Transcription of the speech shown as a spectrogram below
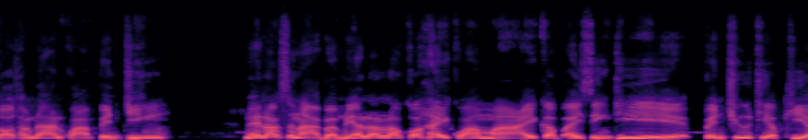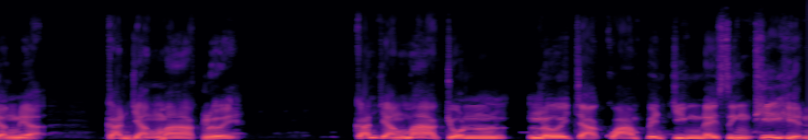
ต่อทางด้านความเป็นจริง ในลักษณะแบบนี้แล้วเราก็ให้ความหมายกับไอ้สิ่งที่เป็นชื่อเทียบเคียงเนี่ยกันอย่างมากเลย กันอย่างมากจนเลยจากความเป็นจริงในสิ่งที่เห็น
